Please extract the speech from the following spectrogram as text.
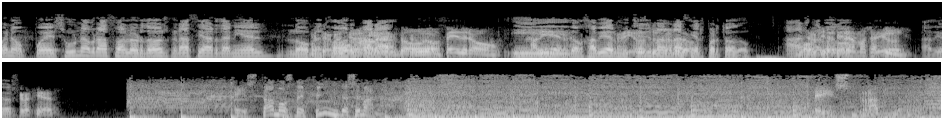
Bueno, pues un abrazo a los dos. Gracias, Daniel. Lo mejor gracias, para. Saludo, don Pedro. Y don Javier, Adiós, muchísimas gracias por todo. Hasta Nos esperamos aquí. Adiós. Adiós. Gracias. Estamos de fin de semana. Es Radio.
